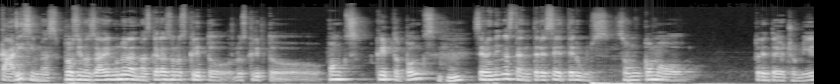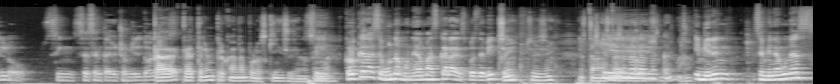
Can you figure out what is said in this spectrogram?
carísimas. Por si no saben, una de las más caras son los cripto, los cripto punks. Crypto punks. Se venden hasta en 13 Ethereums. Son como 38 mil o sin 68 mil dólares. cada, cada Ethereum creo que anda por los 15, si no se Sí, creo que es la segunda moneda más cara después de Bitcoin. Sí, sí, sí. Está- Sí, está- es una de las más caras. Ajá. Y miren, se miran unas,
